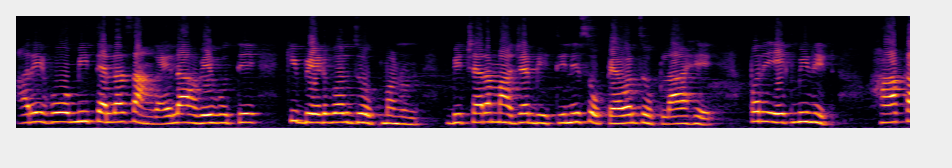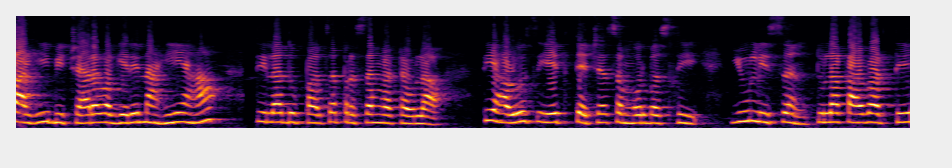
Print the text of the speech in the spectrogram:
अरे हो मी त्याला सांगायला हवे होते की बेडवर झोप म्हणून. बिचारा माझ्या भीतीने सोप्यावर झोपला आहे. पण एक मिनिट हा काही बिचारा वगैरे नाही आहे हा? तिला दुपारचा प्रसंग आठवला. ती हळूच येत त्याच्यासमोर बसली. यू लिसन तुला काय वाटते?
